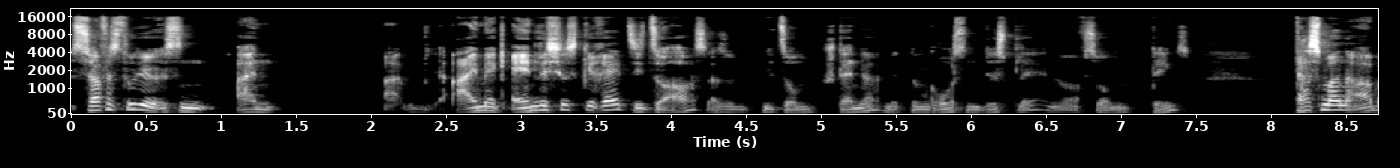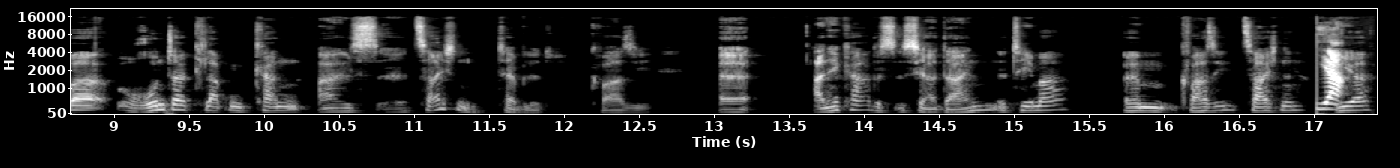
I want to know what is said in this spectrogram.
Surface Studio ist ein, ein iMac-ähnliches Gerät, sieht so aus, also mit so einem Ständer, mit einem großen Display ne, auf so einem Dings das man aber runterklappen kann als äh, Zeichentablet quasi. Äh, Annika, das ist ja dein Thema, ähm, quasi, Zeichnen. Ja. Hier.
